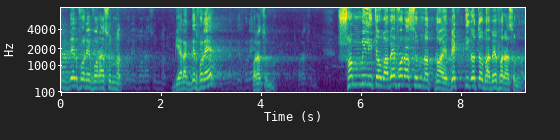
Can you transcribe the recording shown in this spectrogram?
আগদের পরে ফরা সুন্নত। বিয়ার আগদের পরে ফরা সুন্নত। সম্মিলিতভাবে ফরা সুন্নত নয়, ব্যক্তিগতভাবে ফরা সুন্নত।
